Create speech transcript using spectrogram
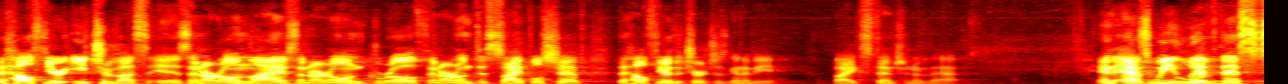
The healthier each of us is in our own lives and our own growth and our own discipleship, the healthier the church is going to be by extension of that. And as we live this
